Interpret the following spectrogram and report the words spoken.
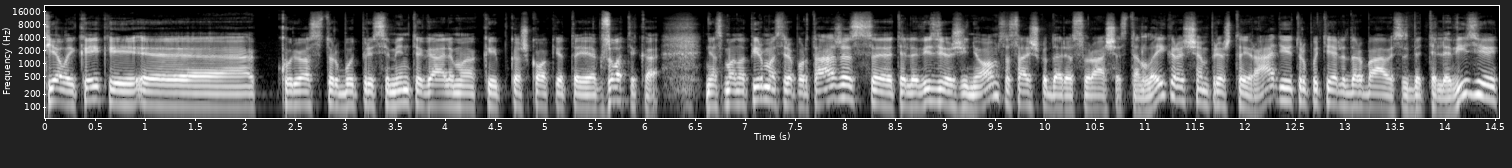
tie laikai kai e, kuriuos turbūt prisiminti galima kaip kažkokią tai egzotiką. Nes mano pirmas reportažas e, televizijos žinioms, aš aišku dar esu rašęs ten laikraščiam, prieš tai radijai truputėlį darbavęsis, bet televizijai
